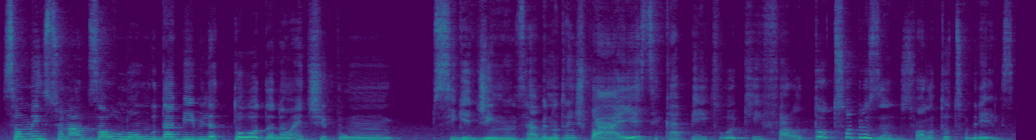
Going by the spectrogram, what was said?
são mencionados ao longo da Bíblia toda, não é tipo um seguidinho, sabe? Não tem tipo, ah, esse capítulo aqui fala todo sobre os anjos, fala tudo sobre eles.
